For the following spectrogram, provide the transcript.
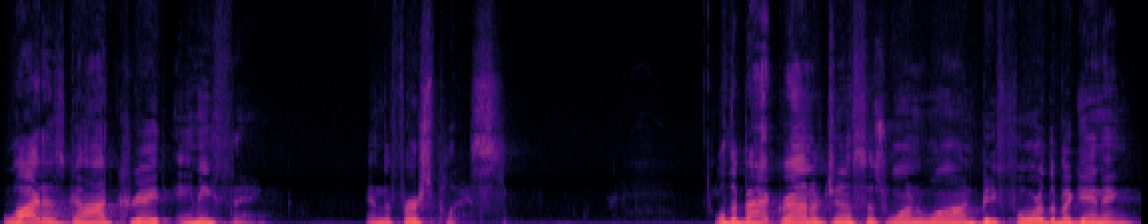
Why does God create anything in the first place? Well, the background of Genesis 1 1, before the beginning,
